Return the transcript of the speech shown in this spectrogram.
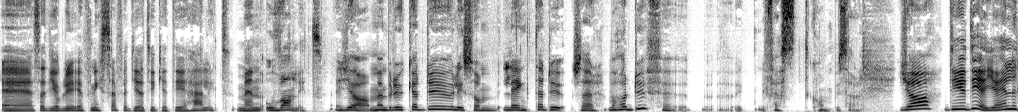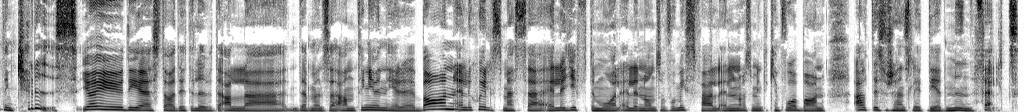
Eh, så att jag, blir, jag fnissar för att jag tycker att det är härligt men ovanligt. ja, men brukar du, liksom, längtar du, så här, vad har du för festkompisar? Ja, det är ju det. Jag är en liten kris. Jag är ju det stadiet i livet där alla, där man så här, antingen är det barn eller skilsmässa eller giftermål eller någon som får missfall eller någon som inte kan få barn. Allt är så känsligt, det är ett minfält.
